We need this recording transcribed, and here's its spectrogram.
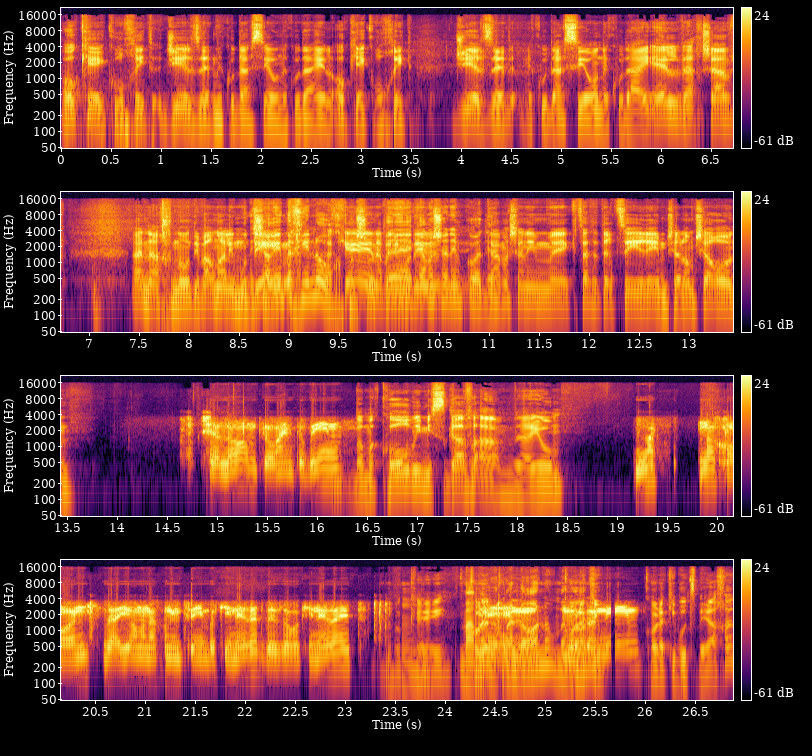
אוקיי כרוכית glz.co.il, אוקיי כרוכית glz.co.il ועכשיו אנחנו דיברנו על לימודים. נשארים בחינוך, כן, פשוט, אה, לימודים- כמה שנים קודם. כמה שנים אה, קצת יותר צעירים, שלום שרון. שלום, צהריים טובים. במקור ממשגב עם, והיום? נכון, והיום אנחנו נמצאים בכנרת, באזור הכנרת. אוקיי. מה, כל- מלון? כל- הקיבוץ ביחד?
